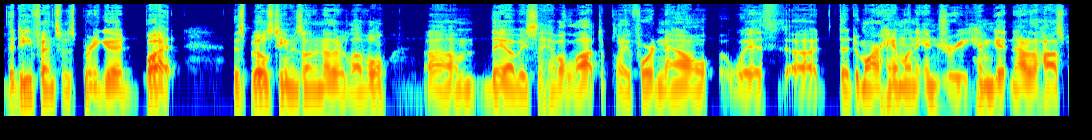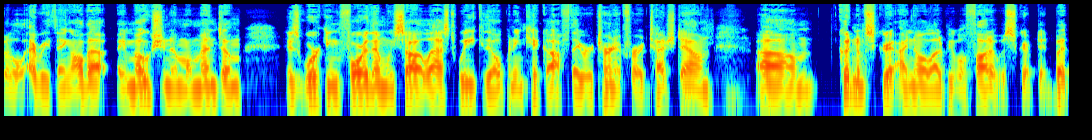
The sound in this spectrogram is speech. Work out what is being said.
The defense was pretty good, but this Bills team is on another level. Um, they obviously have a lot to play for now with uh, the Damar Hamlin injury, him getting out of the hospital, everything, all that emotion and momentum is working for them. We saw it last week, the opening kickoff. They return it for a touchdown. Um, couldn't have script. I know a lot of people thought it was scripted, but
